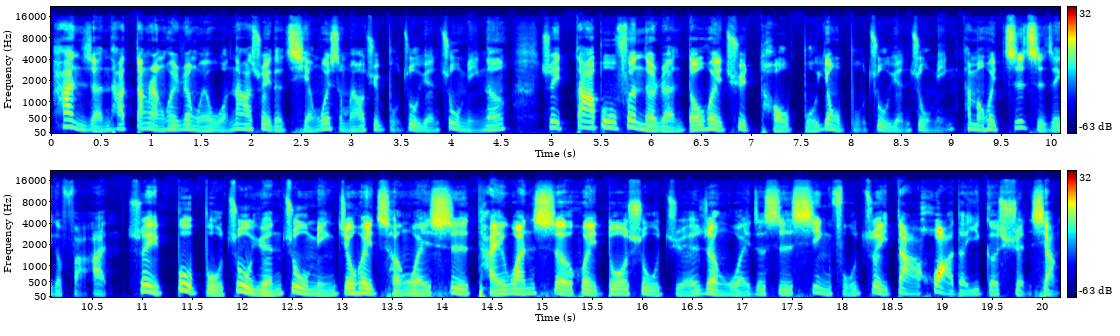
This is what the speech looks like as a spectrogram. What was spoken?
汉人他当然会认为我纳税的钱为什么要去补助原住民呢？所以大部分的人。都会去投不用补助原住民，他们会支持这个法案，所以不补助原住民就会成为是台湾社会多数觉认为这是幸福最大化的一个选项，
